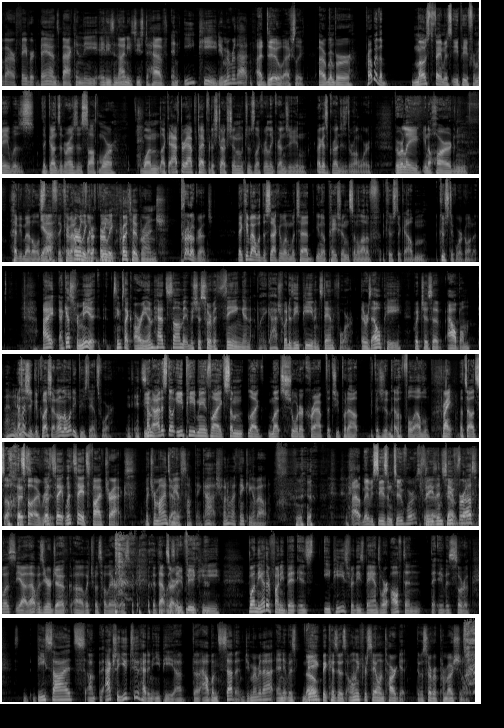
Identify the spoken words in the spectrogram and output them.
of our favorite bands back in the 80s and 90s used to have an EP. Do you remember that? I do actually. I remember probably the most famous EP for me was the Guns N' Roses sophomore one, like after Appetite for Destruction, which was like really grungy and I guess grungy is the wrong word, but really you know hard and heavy metal and stuff. They came out early, with like gr- early proto grunge. proto grunge. They came out with the second one, which had you know patience and a lot of acoustic album acoustic work on it. I, I guess for me, it, it seems like REM had some. It was just sort of a thing. And wait, gosh, what does EP even stand for? There was LP, which is an album. I don't know. That's what- actually a good question. I don't know what EP stands for. it- it's Yeah, some, I just know EP means like some like much shorter crap that you put out because you didn't have a full album. right. That's how it's so. That's how I read let's it. say let's say it's five tracks, which reminds me of something. Gosh, what am I thinking about? I don't, maybe season two for us. Season that two for like- us was yeah, that was your joke, uh, which was hilarious. that that was our an EP. EP. Well, and the other funny bit is EPs for these bands were often it was sort of B sides. Um, actually, U2 had an EP, uh, the album Seven. Do you remember that? And it was No. big because it was only for sale in Target. It was sort of a promotional.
